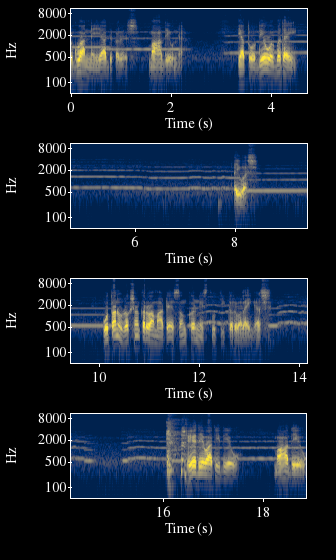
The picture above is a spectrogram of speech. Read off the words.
ભગવાનને યાદ કરે છે, મહાદેવને. ત્યાં તો દેવો બધા આવ્યા છે. પોતાનું રક્ષણ કરવા માટે શંકરની સ્તુતિ કરવા લાગ્યા છે. હે દેવાથી દેવ, મહાદેવ,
